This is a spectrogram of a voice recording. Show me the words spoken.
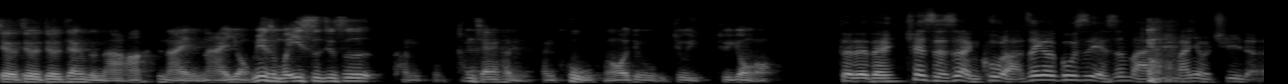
就就就这样子拿啊，拿拿来用，没有什么意思，就是很看起来很很酷，然后就就就用哦。对对对，确实是很酷啦，这个故事也是蛮 蛮有趣的。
